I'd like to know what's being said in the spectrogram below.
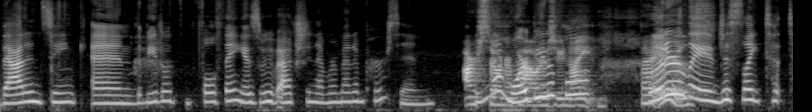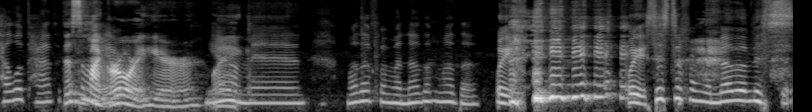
that in sync. And the beautiful thing is, we've actually never met in person. Our Isn't stoner more beautiful? unite. Literally, is. just like t- telepathically. This is my girl right here. Yeah, like... man. Mother from another mother. Wait, wait, sister from another mister.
